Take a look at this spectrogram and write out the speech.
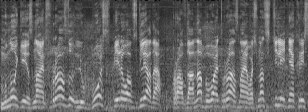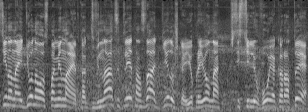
Многие знают фразу «любовь с первого взгляда». Правда, она бывает разная. 18-летняя Кристина Найденова вспоминает, как 12 лет назад дедушка ее привел на всестилевое карате.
